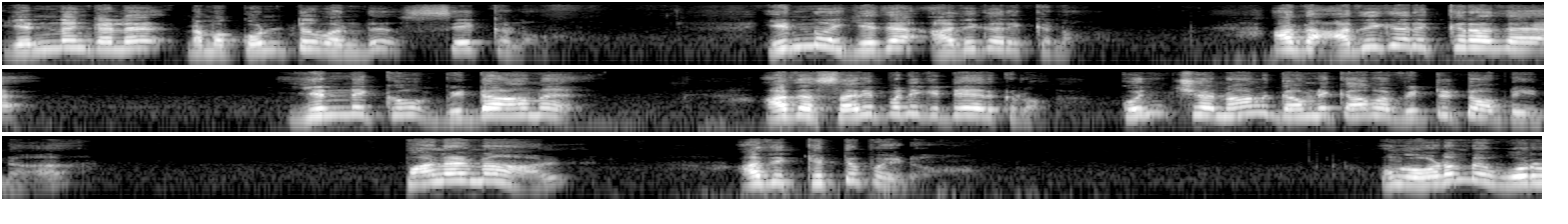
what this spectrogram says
எண்ணங்களை நம்ம கொண்டு வந்து சேர்க்கணும். இன்னும் எதை அதிகரிக்கணும். அந்த அதிகரிக்கிறத என்றைக்கும் விடாமல் அதை சரி பண்ணிக்கிட்டே இருக்கணும். கொஞ்ச நாள் கவனிக்காமல் விட்டுட்டோம் அப்படின்னா பல நாள் அது கெட்டு போயிடும். உங்கள் உடம்பை ஒரு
